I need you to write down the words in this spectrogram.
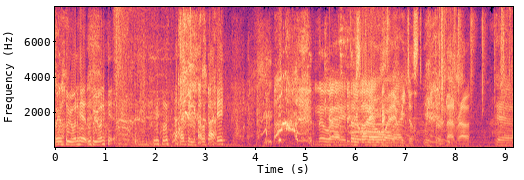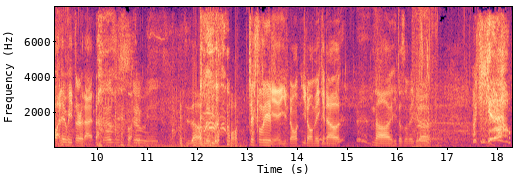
Wait, Louis, one hit. Louis, one hit. I think I lied. No way. There's you're no way we just, we threw that, bro. Yeah. Why did we throw that? That's stupid. This is all Just leave. yeah, you don't, you don't make it out. Nah, he doesn't make it out. I can get out.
